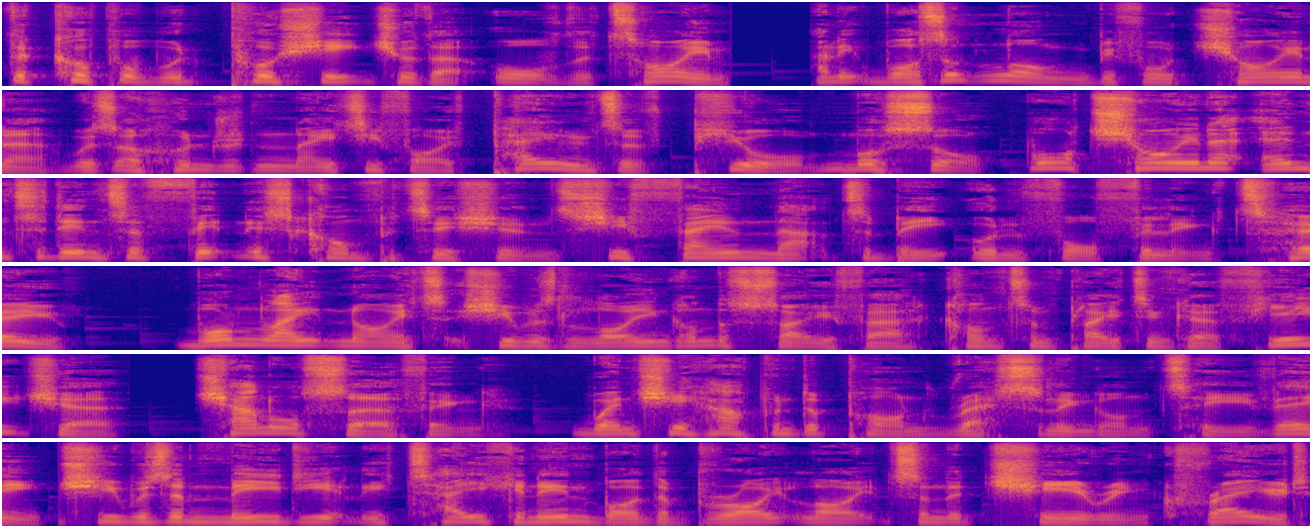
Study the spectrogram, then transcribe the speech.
The couple would push each other all the time and it wasn't long before Chyna was 185 pounds of pure muscle. While Chyna entered into fitness competitions, she found that to be unfulfilling too. One late night, she was lying on the sofa contemplating her future, channel surfing, when she happened upon wrestling on TV. She was immediately taken in by the bright lights and the cheering crowd,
